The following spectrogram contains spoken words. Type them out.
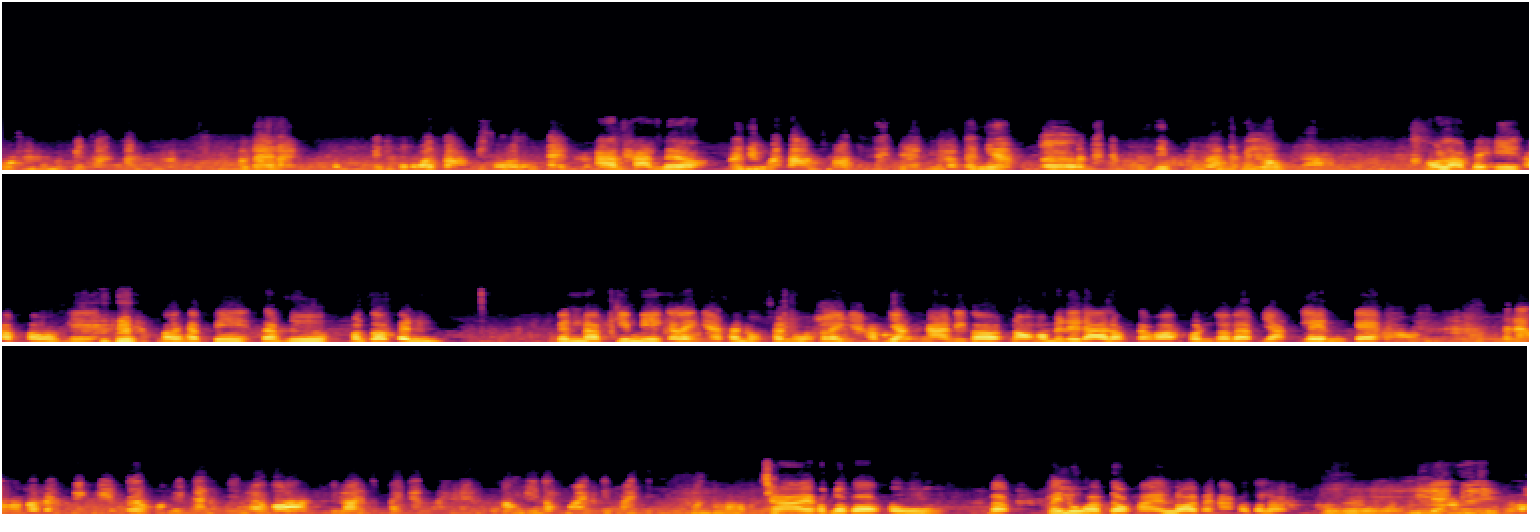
ว่าคิดว่ามันเป็นอาถรรพ์นะเขาได้หลายเขาเป็นบอกว่าสามช่อต้องแต่งอาถรรพ์เลยเหรอหมายถึงว่าสามช่อต้องได้แต่งแล้วแต่เนี้ยเออมันน่าจะเป็นสิบมันน่าจะเป็นโหลแล้วเขารับได้อีกครับเขาโอเคเขาแฮปปี้แต่คือมันก็เป็น เป็นแบบกิมมิกอะไรเงี้ยสนุกสนุกอะไรเงี้ยครับอย่างงานนี้ก็น้องก็ไม่ได้ได้หรอกแต่ว่าคนก็แบบอยากเล่นแกล้งน้อง แสดงว่าก็เป็นซิกเนเจอร์ของพี่กันสิแล้วว่าเวลาจะไปงานแต่งเนี่ยต้องมีดอกไม้ติดไม้ติดมือมาตลอดใช่ครับแล้วก็เขาแบบไม่รู้ครับดอกไม้ลอยไปหาเขาตลอด มีแรงมีอีกเหรอ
